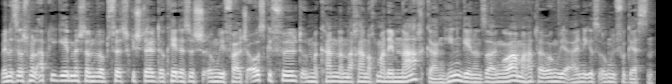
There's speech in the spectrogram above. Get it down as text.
Wenn es erstmal abgegeben ist, dann wird festgestellt, okay, das ist irgendwie falsch ausgefüllt und man kann dann nachher nochmal dem Nachgang hingehen und sagen, oh, man hat da irgendwie einiges irgendwie vergessen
